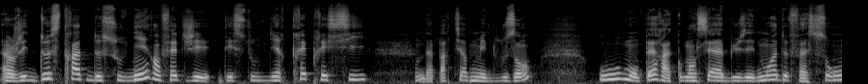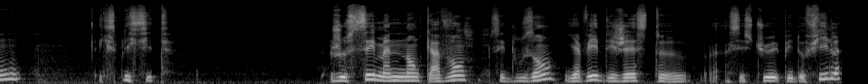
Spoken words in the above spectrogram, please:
Alors j'ai deux strates de souvenirs. En fait, j'ai des souvenirs très précis à partir de mes 12 ans, où mon père a commencé à abuser de moi de façon explicite. Je sais maintenant qu'avant ces 12 ans, il y avait des gestes euh, incestueux et pédophiles,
